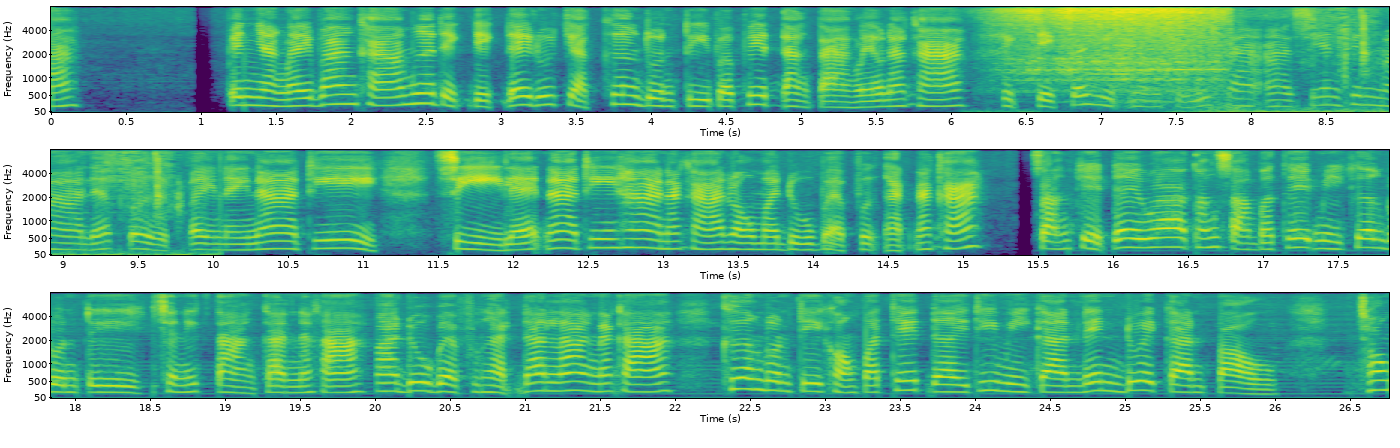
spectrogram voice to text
ะ เป็นอย่างไรบ้างคะ เมื่อเด็กๆ ได้รู้จักเครื่องดนตรีประเภทต่างๆ แล้วนะคะ เด็กๆ ก็หยิบหนังสือวิชาอาเซียนขึ้นมา และเปิดไปในหน้าที่ 4 และหน้าที่ 5 นะคะ เรามาดูแบบฝึกอัดนะคะ สังเกตได้ว่าทั้ง 3 ประเทศมีเครื่องดนตรีชนิดต่างกันนะคะ มาดูแบบฝึกหัดด้านล่างนะคะ เครื่องดนตรีของประเทศใดที่มีการเล่นด้วยการเป่า ช่อง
